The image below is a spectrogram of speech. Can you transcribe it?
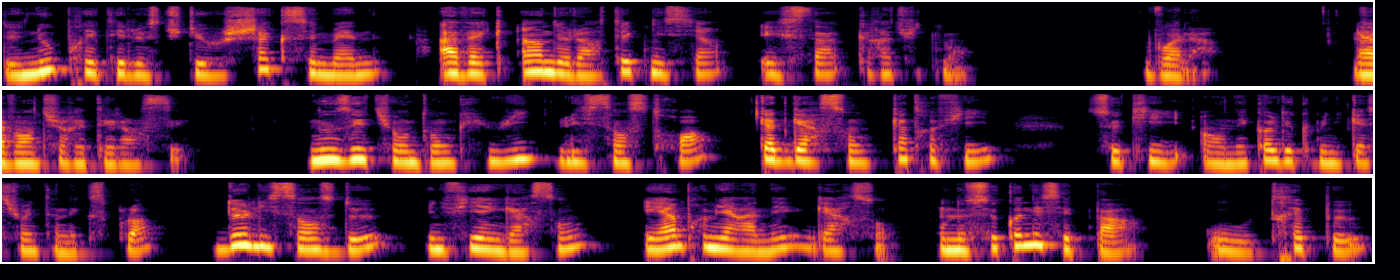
de nous prêter le studio chaque semaine avec un de leurs techniciens, et ça gratuitement. Voilà, l'aventure était lancée. Nous étions donc 8 licences 3, 4 garçons, 4 filles, ce qui, en école de communication, est un exploit, deux licences 2, une fille et un garçon, et un première année garçon. On ne se connaissait pas, ou très peu,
